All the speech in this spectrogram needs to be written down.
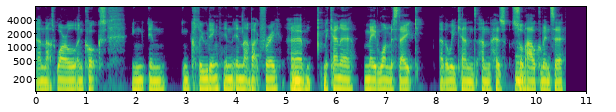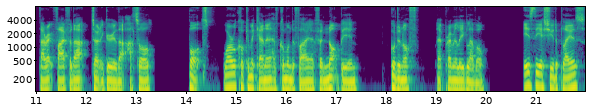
and that's Worrall and Cooks, in, in including in in that back three. Mm. Um, McKenna made one mistake at the weekend and has mm. somehow come into direct fire for that. Don't agree with that at all. But Worrall, Cook, and McKenna have come under fire for not being good enough at Premier League level. Is the issue the players?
